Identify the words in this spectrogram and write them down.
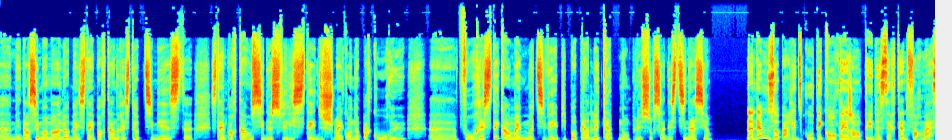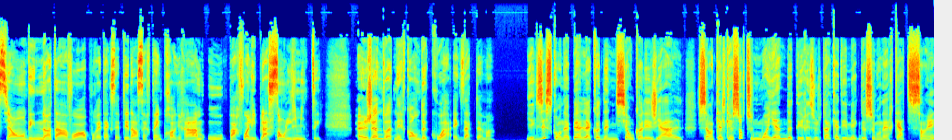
Euh, mais dans ces moments-là, ben c'est important de rester optimiste. C'est important aussi de se féliciter du chemin qu'on a parcouru. Euh, faut rester quand même motivé, puis pas perdre le cap non plus sur sa destination. Nadem nous a parlé du côté contingenté de certaines formations, des notes à avoir pour être accepté dans certains programmes où parfois les places sont limitées. Un jeune doit tenir compte de quoi exactement? Il existe ce qu'on appelle la cote d'admission collégiale. C'est en quelque sorte une moyenne de tes résultats académiques de secondaire 4, 5.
